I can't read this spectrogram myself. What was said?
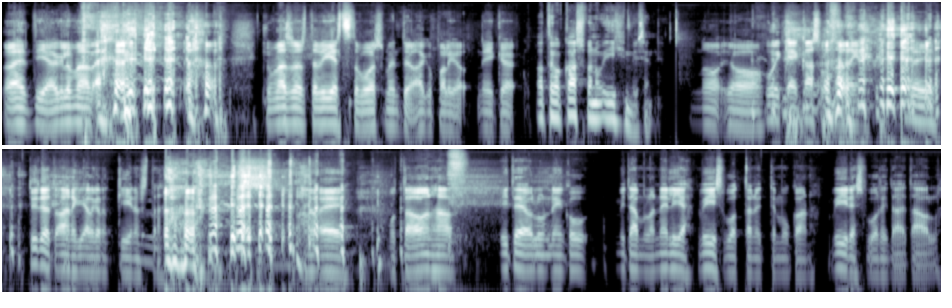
No en tiedä, kyllä mä, kyllä mä sanoin, että 15 vuodessa menty aika paljon. Niinkö... Oletteko kasvanut ihmisen? No joo. Huikea kasvutarina. niin. Tytöt ainakin alkanut kiinnostaa. no ei, mutta onhan itse ollut niinku, mitä mulla neljä, viisi vuotta nyt mukana. Viides vuosi taitaa olla.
